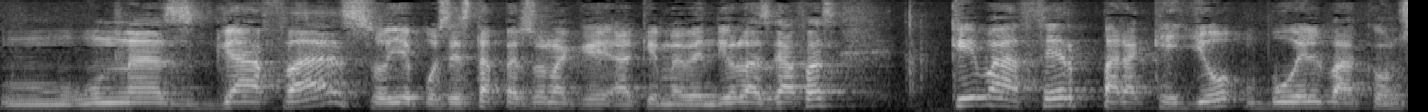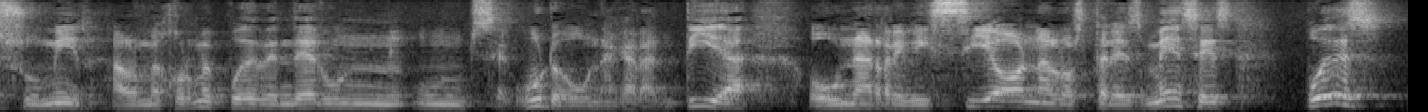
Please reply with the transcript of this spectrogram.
unas gafas, oye, pues esta persona que, a que me vendió las gafas, ¿qué va a hacer para que yo vuelva a consumir? A lo mejor me puede vender un, seguro, una garantía o una revisión a los tres meses. Puedes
